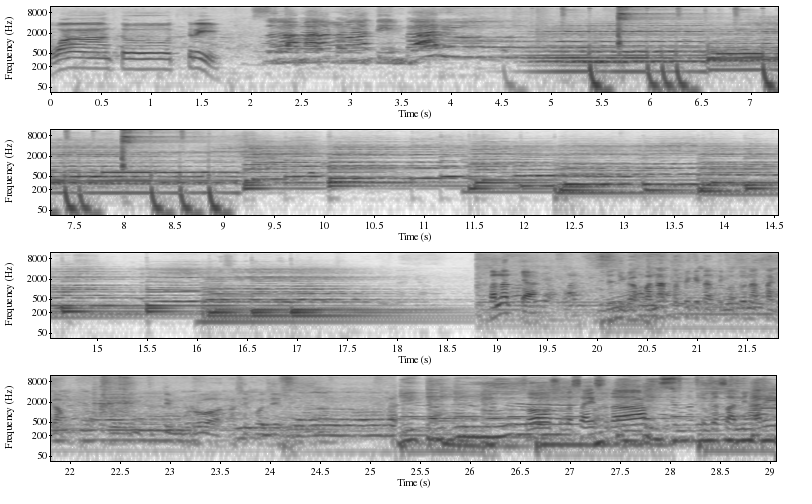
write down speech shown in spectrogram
one, two, three. Selamat pengantin baru. Penat kah? Dia juga penat tapi kita tunggu tuh natagap di tim Bro kasih posisi. So, selesai sudah tugasan di hari.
